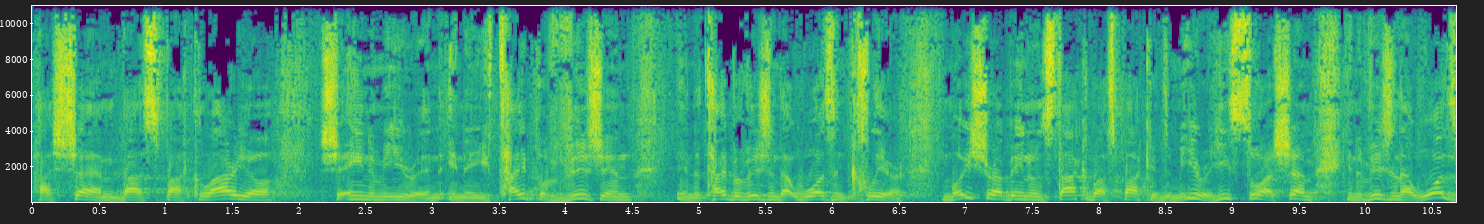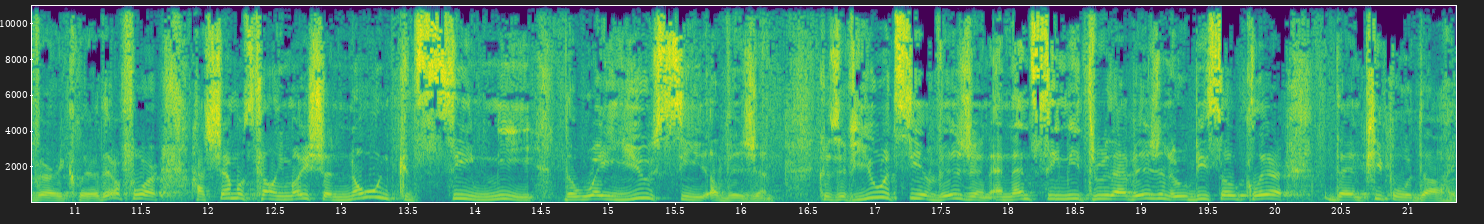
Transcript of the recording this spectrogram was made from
Hashem baspaklaria mira in, in a type of vision, in a type of vision that wasn't clear. Moshe Rabbeinu baka demira. He saw Hashem in a vision that was very clear. Therefore, Hashem was telling Moshe, no one could see me the way you see a vision. Because if you would see a vision and then see me through that vision, it would be so clear that people would die.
